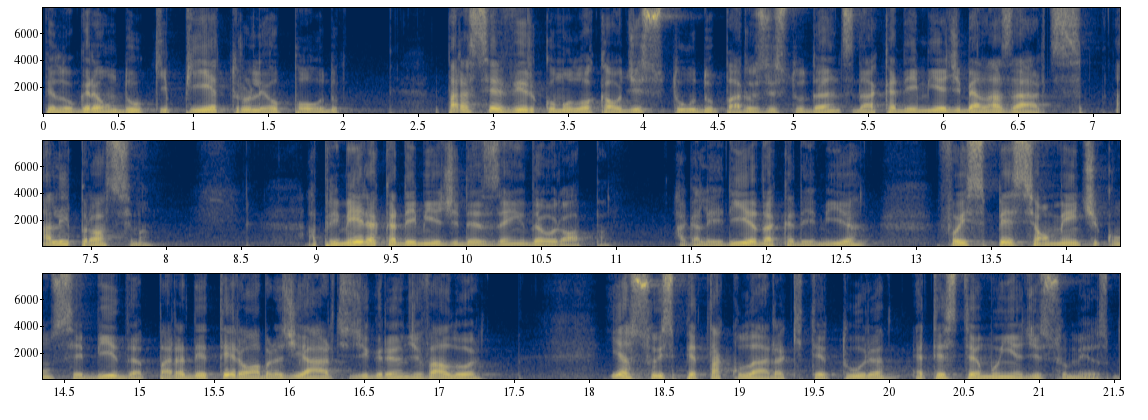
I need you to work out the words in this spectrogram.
pelo Grão-Duque Pietro Leopoldo para servir como local de estudo para os estudantes da Academia de Belas Artes, ali próxima. A primeira academia de desenho da Europa, a Galeria da Academia, foi especialmente concebida para deter obras de arte de grande valor, e a sua espetacular arquitetura é testemunha disso mesmo.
